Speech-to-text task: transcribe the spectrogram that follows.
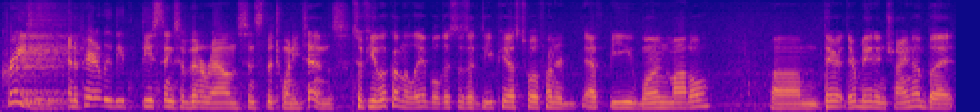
crazy. And apparently the, these things have been around since the 2010s. So if you look on the label, this is a DPS 1200 FB1 model. Um, they're, they're made in China, but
